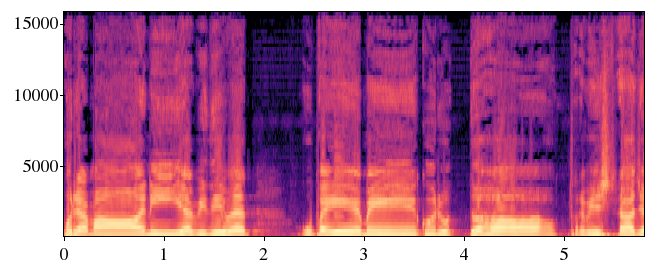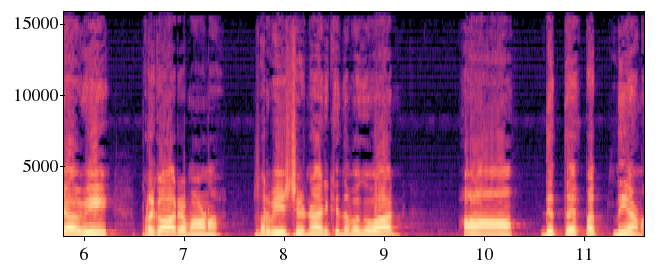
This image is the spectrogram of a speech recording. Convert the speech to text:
പുരമാനീയ വിധിവത് ഉപയമേ കുരുദ്വഹ സർവേശ് രാജാവേ പ്രകാരമാണ്. സർവേശ്വരനായിരിക്കുന്ന ഭഗവാൻ ആദ്യത്തെ പത്നിയാണ്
